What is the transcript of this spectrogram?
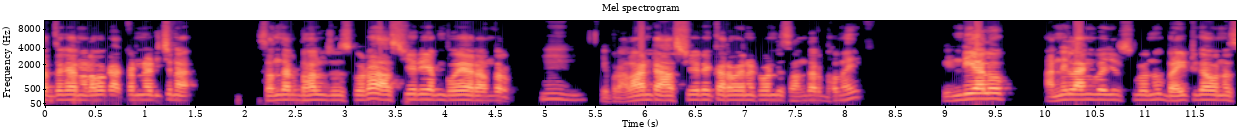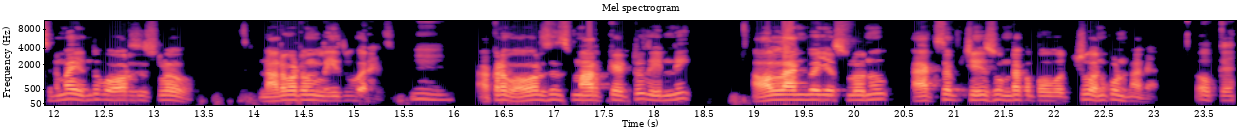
పెద్దగా నడవక అక్కడ నడిచిన సందర్భాలు చూసి కూడా ఆశ్చర్యం పోయారు అందరూ. ఇప్పుడు అలాంటి ఆశ్చర్యకరమైనటువంటి సందర్భమై ఇండియాలో అన్ని లాంగ్వేజెస్ లోనూ బ్రైట్గా ఉన్న సినిమా ఎందుకు ఓవర్సీస్లో నడవటం లేదు అనేది అక్కడ ఓవర్సీస్ మార్కెట్ దీన్ని ఆల్ లాంగ్వేజెస్ లోనూ యాక్సెప్ట్ చేసి ఉండకపోవచ్చు అనుకుంటున్నాను నేను. ఓకే.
